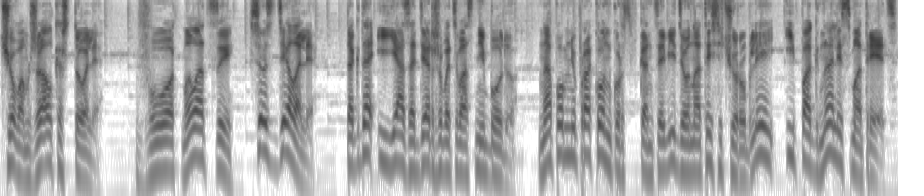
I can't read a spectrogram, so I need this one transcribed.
Че вам жалко что ли? Вот, молодцы, все сделали. Тогда и я задерживать вас не буду. Напомню про конкурс в конце видео на 1000 рублей и погнали смотреть.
